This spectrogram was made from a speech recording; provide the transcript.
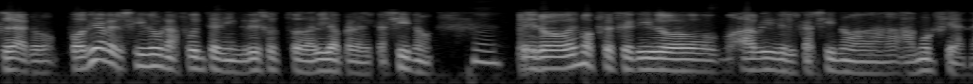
Claro, podría haber sido una fuente de ingresos todavía para el casino, mm. pero hemos preferido abrir el casino a, Murcia.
